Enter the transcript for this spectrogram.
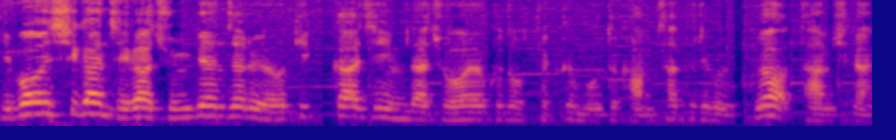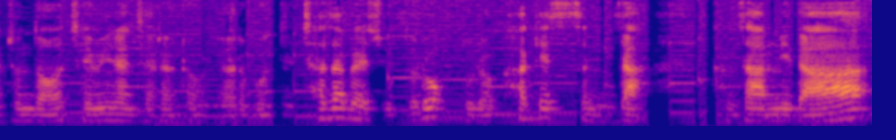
이번 시간 제가 준비한 자료 여기까지입니다. 좋아요, 구독, 댓글 모두 감사드리고 있고요. 다음 시간 좀 더 재미난 자료로 여러분들 찾아뵐 수 있도록 노력하겠습니다. 감사합니다.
